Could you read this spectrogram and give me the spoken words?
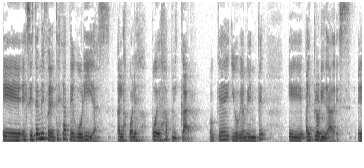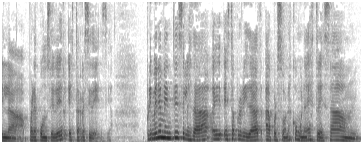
Eh, existen diferentes categorías a las cuales puedes aplicar, ¿ok? Y obviamente eh, hay prioridades para conceder esta residencia. Primeramente se les da eh, esta prioridad a personas con una destreza, mm,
